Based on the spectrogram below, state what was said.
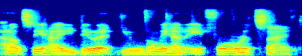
I don't see how you do it. You only have eight forwards signed.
